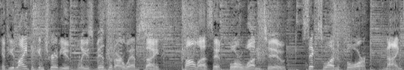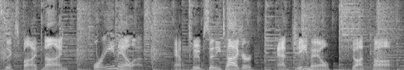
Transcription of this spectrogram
If you'd like to contribute, please visit our website, call us at 412 614 9659, or email us at tubecitytiger at gmail.com.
